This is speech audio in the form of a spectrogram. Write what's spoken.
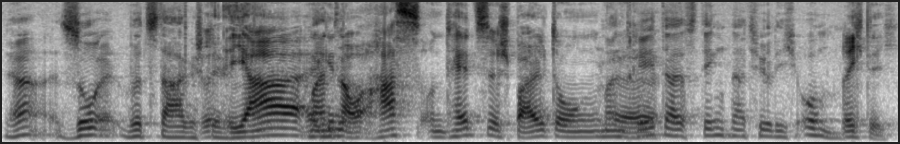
Ja, so wird es dargestellt. Ja, man, genau. Hass und Hetze, Spaltung. Man dreht äh, das Ding natürlich um. Richtig,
